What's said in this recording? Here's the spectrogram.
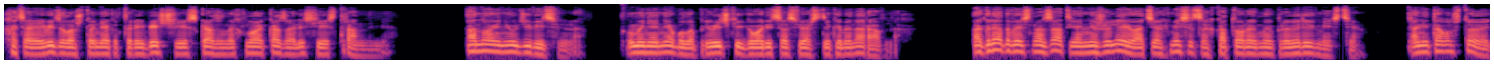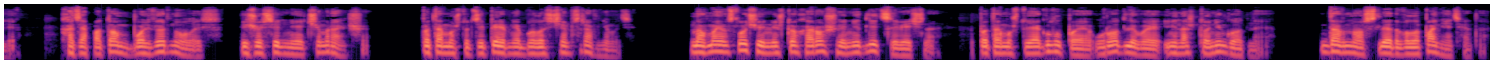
хотя я видела, что некоторые вещи сказанных мной казались ей странными. Оно и неудивительно. У меня не было привычки говорить со сверстниками на равных. Оглядываясь назад, я не жалею о тех месяцах, которые мы провели вместе. Они того стоили, хотя потом боль вернулась, еще сильнее, чем раньше потому что теперь мне было с чем сравнивать. Но в моем случае ничто хорошее не длится вечно, потому что я глупая, уродливая и ни на что негодная. Давно следовало понять это.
